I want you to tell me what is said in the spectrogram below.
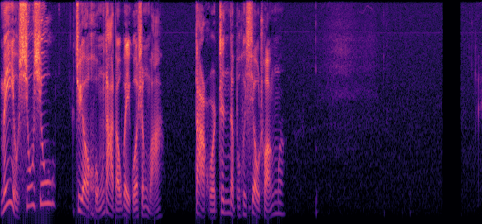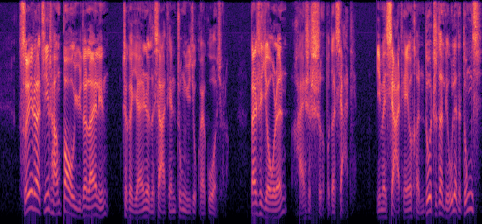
没有羞羞就要宏大到为国生娃，大伙真的不会笑床吗？随着几场暴雨的来临，这个炎热的夏天终于就快过去了。但是有人还是舍不得夏天，因为夏天有很多值得留恋的东西。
